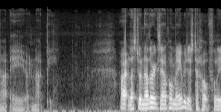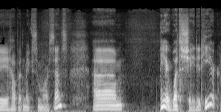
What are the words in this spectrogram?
not A or not B. All right, let's do another example maybe just to hopefully help it make some more sense. Um, here, what's shaded here?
